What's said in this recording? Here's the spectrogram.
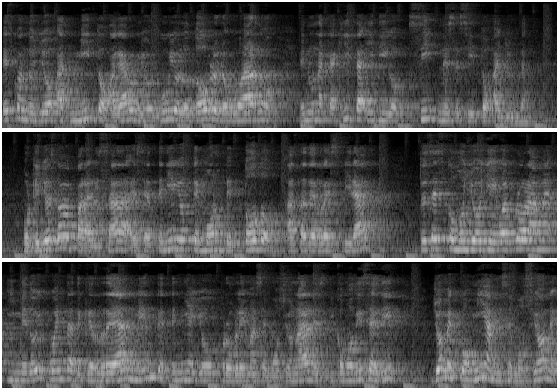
es cuando yo admito, agarro mi orgullo, lo doblo y lo guardo en una cajita y digo, sí necesito ayuda. Porque yo estaba paralizada, o sea, tenía yo temor de todo, hasta de respirar. Entonces es como yo llego al programa y me doy cuenta de que realmente tenía yo problemas emocionales. Y como dice Edith, yo me comía mis emociones,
